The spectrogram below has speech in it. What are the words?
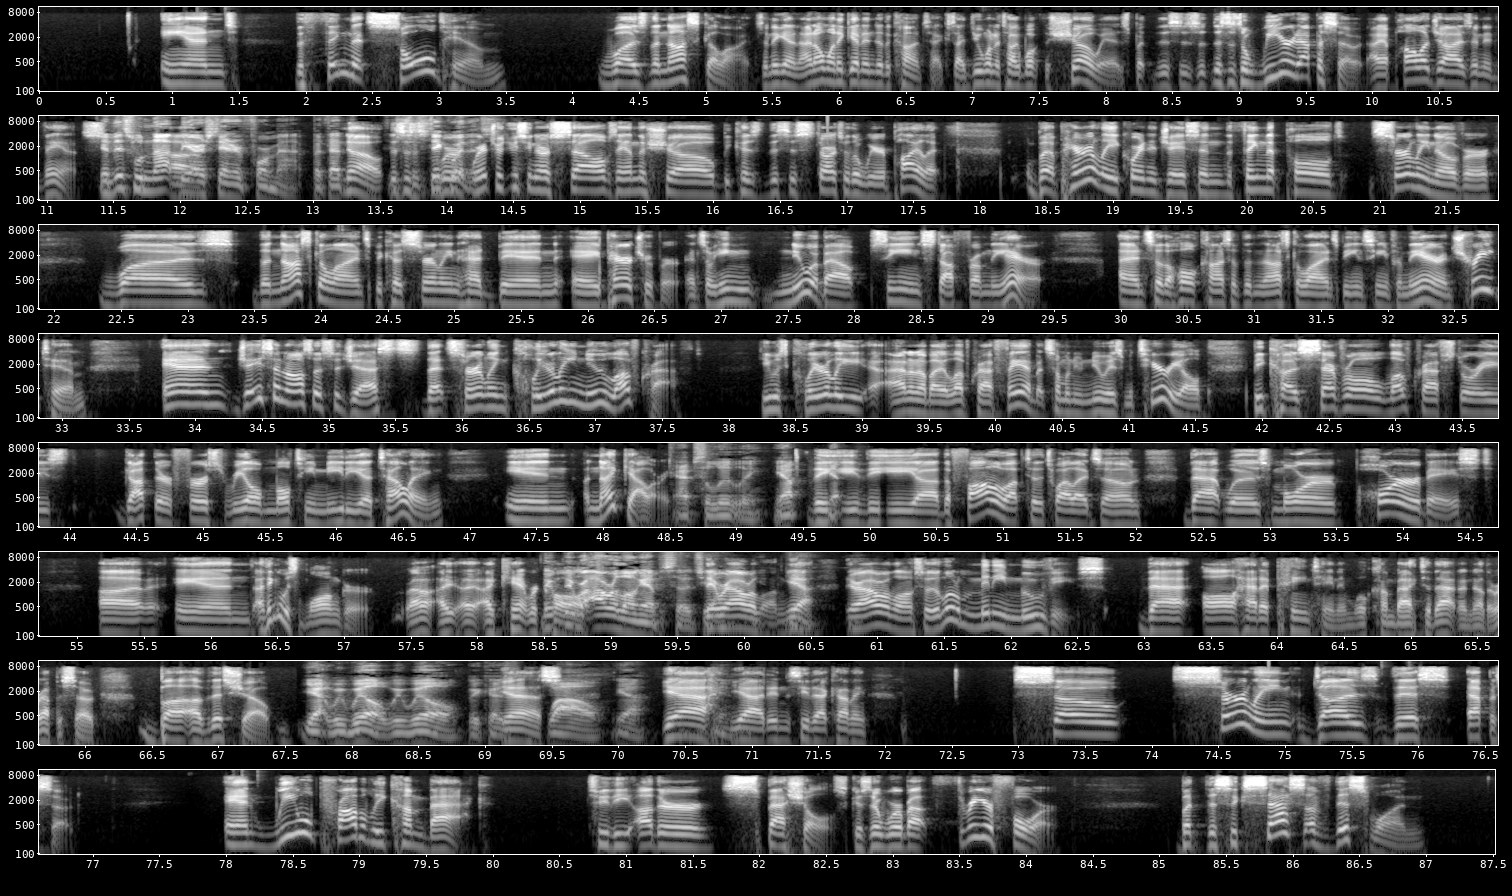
and the thing that sold him was the Nazca lines. And again, I don't want to get into the context. I do want to talk about what the show is, but this is this is a weird episode. I apologize in advance. Yeah, this will not be Uh, our standard format, but that No, this so is stick we're, we're introducing ourselves and the show because this is starts with a weird pilot. But apparently, according to Jason, the thing that pulled Serling over was the Nazca lines because Serling had been a paratrooper, and so he knew about seeing stuff from the air, and so the whole concept of the Nazca lines being seen from the air intrigued him. And Jason also suggests that Serling clearly knew Lovecraft. He was clearly, I don't know about a Lovecraft fan, but someone who knew his material because several Lovecraft stories got their first real multimedia telling in a night gallery. Absolutely. Yep. The yep. the uh, the follow up to the Twilight Zone that was more horror based, uh, and I think it was longer. I, I, I can't recall. they were hour long episodes. They were hour long. Yeah. They're hour long. So they're little mini movies that all had a painting, and we'll come back to that in another episode but of this show. Yeah, we will. We will because Yes. wow. Yeah. Yeah, Yeah. yeah, I didn't see that coming. So Serling does this episode, and we will probably come back to the other specials because there were about three or four. But the success of this one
